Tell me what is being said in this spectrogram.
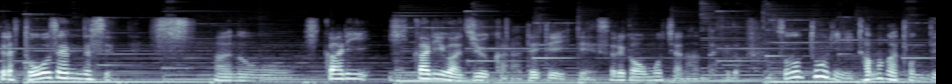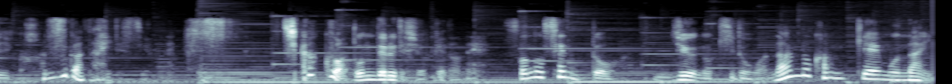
それは当然ですよね。あの、光、光は銃から出ていて、それがおもちゃなんだけど、その通りに弾が飛んでいくはずがないですよね。近くは飛んでるでしょうけどね、その線と銃の軌道は何の関係もない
